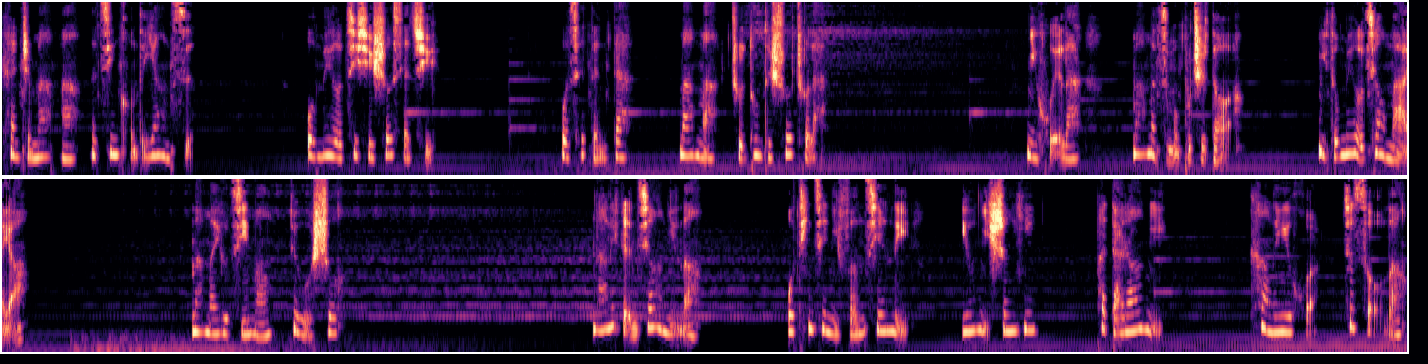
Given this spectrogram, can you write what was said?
看着妈妈那惊恐的样子，我没有继续说下去。我在等待妈妈主动的说出来。你回来，妈妈怎么不知道啊？你都没有叫妈呀？妈妈又急忙对我说：“哪里敢叫你呢？我听见你房间里有你声音，怕打扰你，看了一会儿就走了。”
